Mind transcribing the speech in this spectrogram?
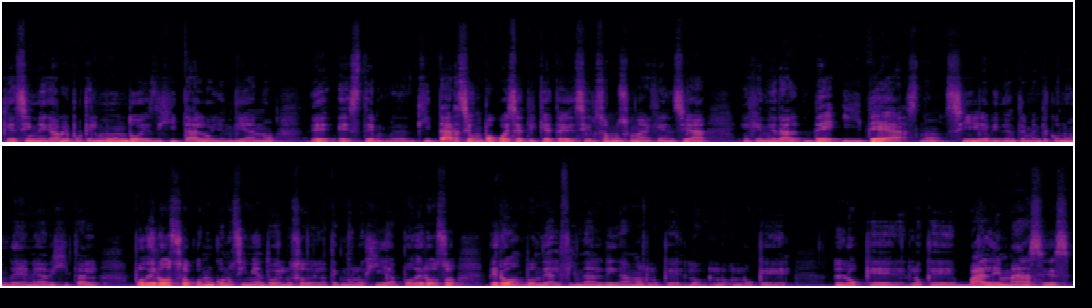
que es innegable porque el mundo es digital hoy en día, ¿no? Eh, este, quitarse un poco esa etiqueta y decir somos una agencia en general de ideas, ¿no? Sí, evidentemente con un DNA digital poderoso, con un conocimiento del uso de la tecnología poderoso, pero donde al final, digamos, lo que, lo, lo, lo que, lo que, lo que vale más es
